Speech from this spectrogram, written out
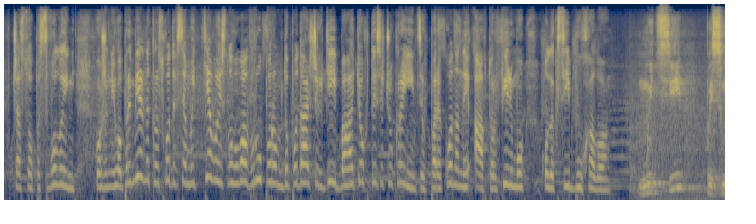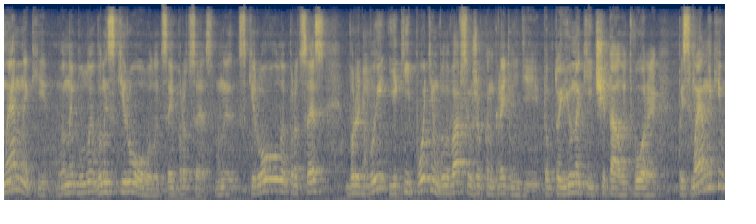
– часопис «Волинь». Кожен його примірник розходився миттєво і слугував рупором до подальших дій багатьох тисяч українців, переконаний автор фільму Олексій Бухало. митці, письменники, вони були, вони скеровували цей процес. Вони скеровували процес боротьби, який потім виливався вже в конкретні дії. Тобто юнаки читали твори письменників,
